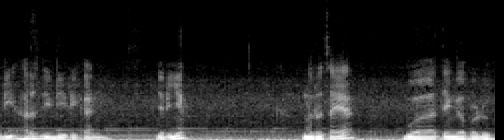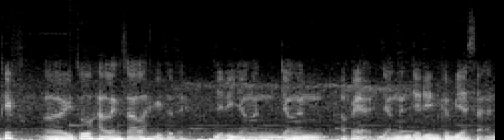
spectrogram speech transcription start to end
di, harus didirikan. Jadinya menurut saya buat yang gak produktif eh, itu hal yang salah gitu teh. Jadi jangan jangan apa ya jangan jadiin kebiasaan.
